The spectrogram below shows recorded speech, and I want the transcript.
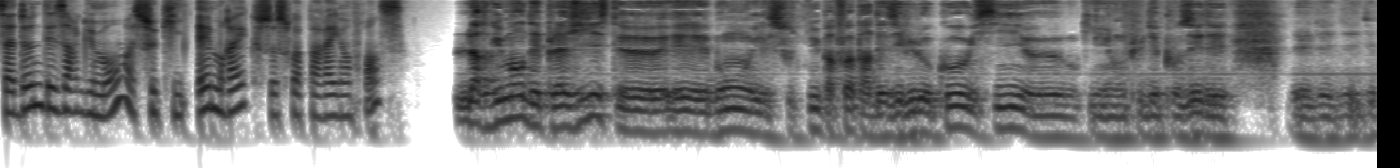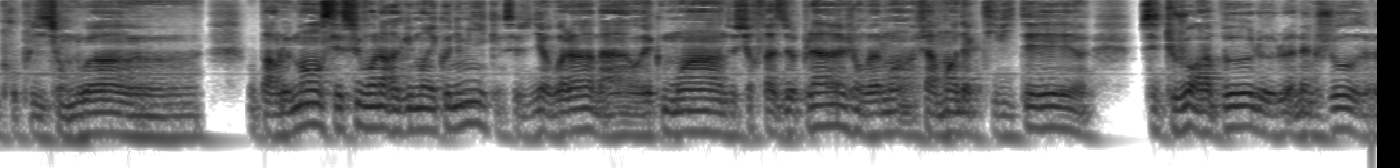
ça donne des arguments à ceux qui aimeraient que ce soit pareil en France? L'argument des plagistes euh, est bon, est soutenu parfois par des élus locaux ici euh, qui ont pu déposer des, des, des, des propositions de loi euh, au Parlement. C'est souvent l'argument économique, c'est de dire voilà, bah, avec moins de surface de plage, on va moins, faire moins d'activités. C'est toujours un peu la même chose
